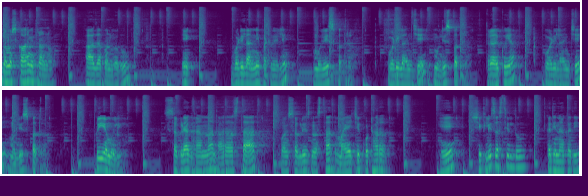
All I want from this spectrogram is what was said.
नमस्कार मित्रांनो आज आपण बघू एक वडिलांनी पाठवलेले मुलीस पत्र वडिलांचे मुलीस पत्र तर ऐकूया वडिलांचे मुलीस पत्र प्रिय मुली सगळ्या घरांना दारं असतात पण सगळीच नसतात मायेचे कोठारं. हे शिकलीच असतील तू? कधी ना कधी.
